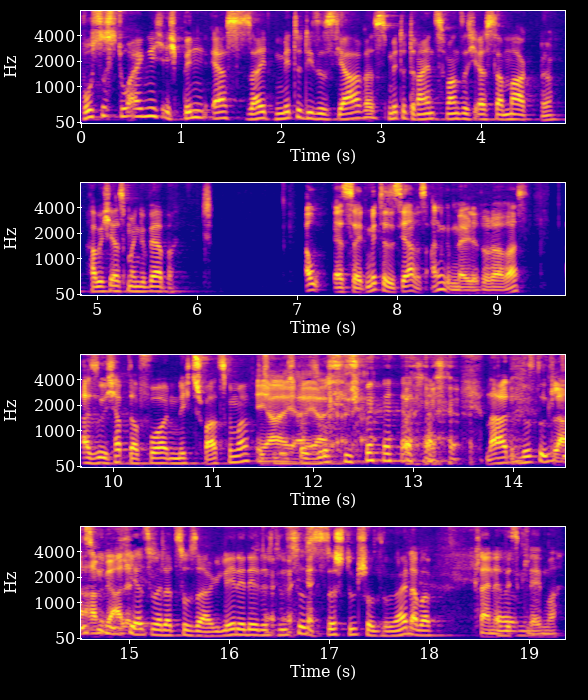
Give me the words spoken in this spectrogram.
Wusstest du eigentlich, ich bin erst seit Mitte dieses Jahres, Mitte 23 erst am Markt, ne? Habe ich erst mein Gewerbe. Oh, erst seit Mitte des Jahres angemeldet, oder was? Also ich habe davor nichts schwarz gemacht. Ja, ja, ja. Na, das, das, Klar, das will ich jetzt mal dazu sagen. Nee, nee, nee, das, das, das stimmt schon so. Nein, aber Kleiner Ähm, Disclaimer.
